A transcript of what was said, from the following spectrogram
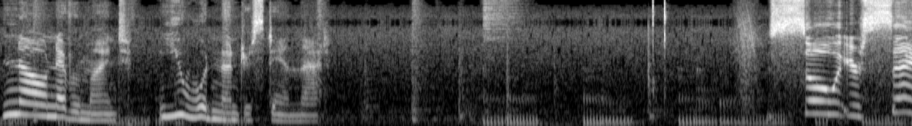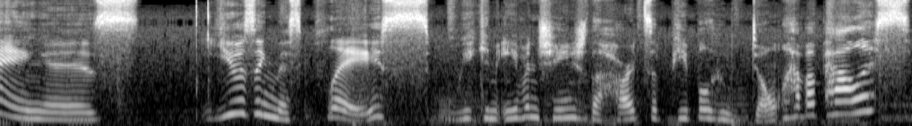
No, never mind. You wouldn't understand that. So what you're saying is... using this place, we can even change the hearts of people who don't have a palace?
